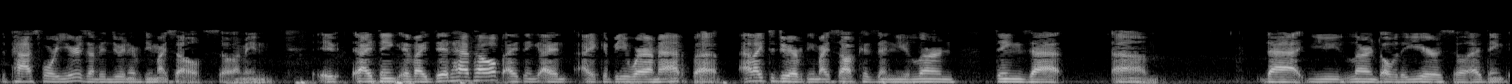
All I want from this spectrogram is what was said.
the past four years, I've been doing everything myself. So I mean, I think if I did have help, I think I I could be where I'm at. But I like to do everything myself because then you learn things that um, that you learned over the years. So I think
